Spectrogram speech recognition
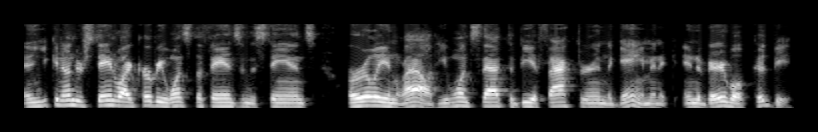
and you can understand why Kirby wants the fans in the stands early and loud. He wants that to be a factor in the game, and it, and it very well could be.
